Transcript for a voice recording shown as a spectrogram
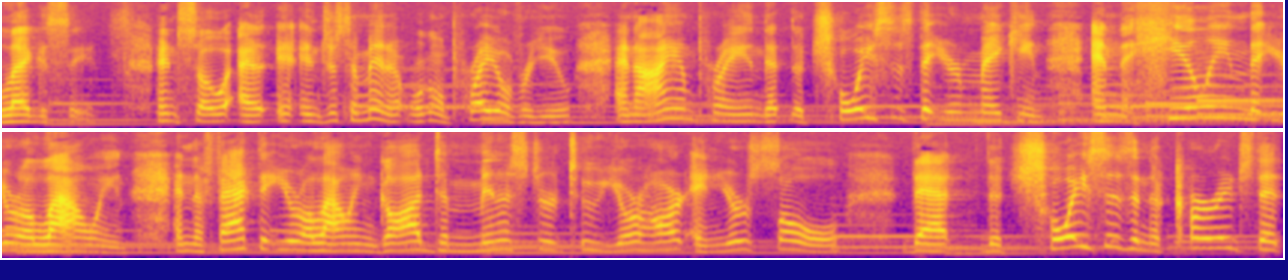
Legacy. And so in just a minute we're going to pray over you. And i am praying that the choices that you're making and the healing that you're allowing and the fact that you're allowing god to minister to your heart and your soul that the choices and the courage that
